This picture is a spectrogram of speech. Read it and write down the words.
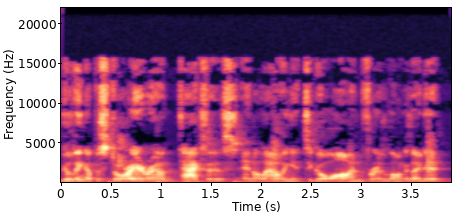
building up a story around taxes and allowing it to go on for as long as I did.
